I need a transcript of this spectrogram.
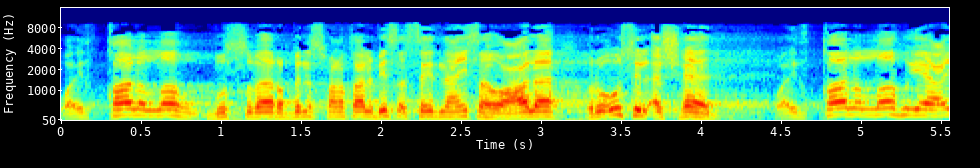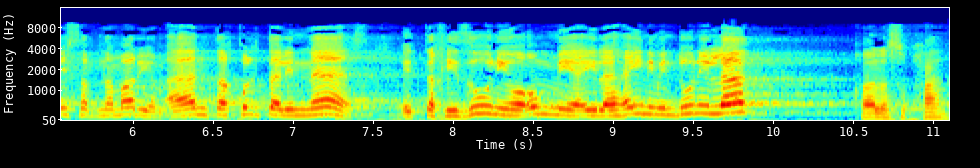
وإذ قال الله بص بقى ربنا سبحانه وتعالى بيسأل سيدنا عيسى هو على رؤوس الأشهاد. وإذ قال الله يا عيسى ابن مريم أأنت قلت للناس اتخذوني وأمي إلهين من دون الله؟ قال سبحانك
